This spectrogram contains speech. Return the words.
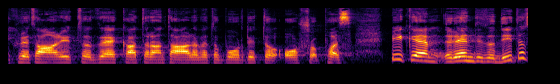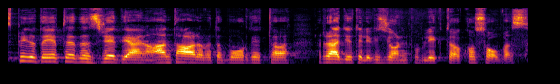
i kryetarit dhe katër anëtarëve të bordit të OSHP-së. Pikë e rendit të ditës pritet të jetë edhe zgjedhja e anëtarëve të bordit të Radio Televizionit Publik të Kosovës.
